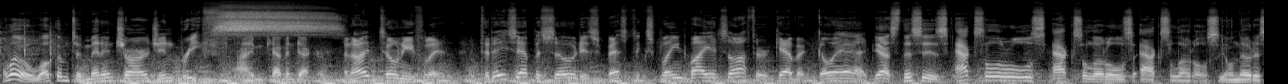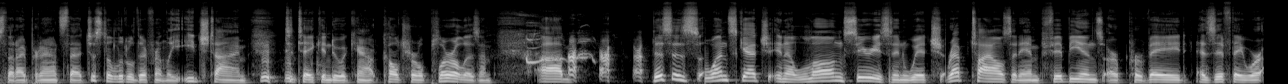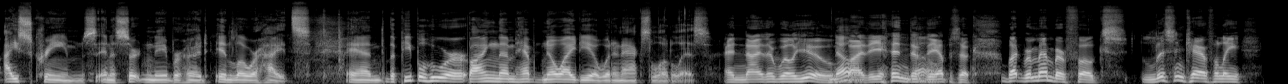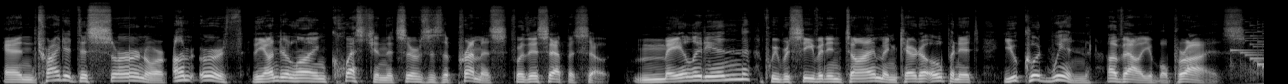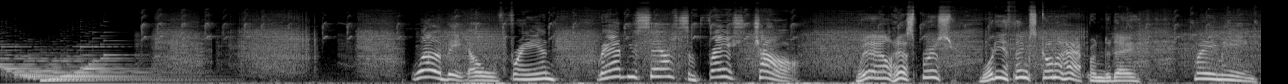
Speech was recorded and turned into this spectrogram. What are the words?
Hello, welcome to Men in Charge in Brief. I'm Kevin Decker. And I'm Tony Flynn. Today's episode is best explained by its author. Kevin, go ahead. Yes, this is axolotls, axolotls, axolotls. You'll notice that I pronounce that just a little differently each time to take into account cultural pluralism. Um, this is one sketch in a long series in which reptiles and amphibians are purveyed as if they were ice creams in a certain neighborhood in Lower Heights. And the people who are buying them have no idea what an axolotl is. And neither will you No. by the end of the episode. But remember, folks, listen carefully and try to discern or unearth the underlying question that serves as the premise for this episode. Mail it in. If we receive it in time and care to open it, you could win a valuable prize. Wallaby, old friend, grab yourself some fresh chaw. Well, Hesperus, what do you think's gonna happen today? What do you mean?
